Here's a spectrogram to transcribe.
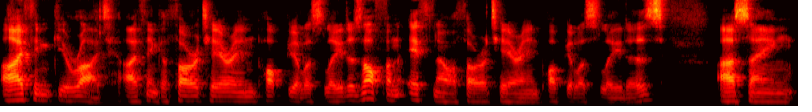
I think you're right. I think authoritarian populist leaders, often ethno authoritarian populist leaders, are saying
